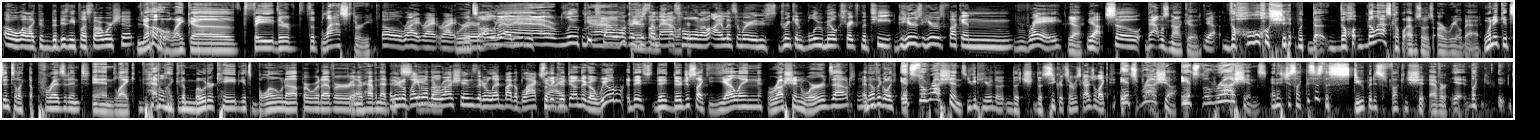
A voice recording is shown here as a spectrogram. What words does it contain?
Oh, well, like the, the Disney Plus Star Wars shit? no, like uh, fa- they're the last three. Oh, right, right, right. Where it's all, oh, yeah, "Ah, Luke, Luke ah, Skywalker's just some Skywalker?" asshole on an island somewhere who's drinking blue milk straight from the teat. Here's here's fucking Rey. Yeah. Yeah. So that was not good. Yeah. The whole shit with the the whole- the last couple episodes are real bad. When it gets into like the president and like that like the motorcade gets blown up or whatever and they're having that And they're gonna blame it on the. Russians that are led by the black So guy. they go down, they go, we'll, they, they, they're just like yelling Russian words out. And Mm-hmm. then they go like, it's the Russians. You can hear the, the, the Secret Service guys are like, it's Russia. It's the Russians. And it's just like, this is the stupidest fucking shit ever. Yeah, like,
